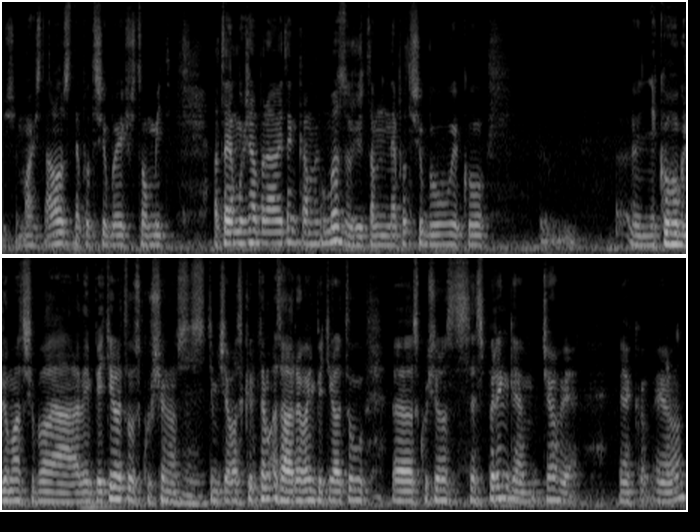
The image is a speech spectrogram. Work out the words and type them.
že máš znalost, nepotřebuješ v tom mít. A to je možná právě ten kamen umezu, že tam nepotřebuju jako eh, někoho, kdo má třeba, já nevím, pětiletou zkušenost hmm. s tím JavaScriptem a zároveň pětiletou uh, zkušenost se Springem Javě. Jako, jo?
